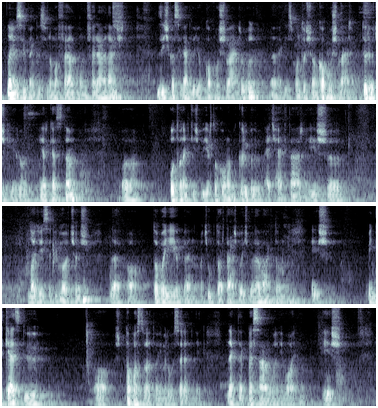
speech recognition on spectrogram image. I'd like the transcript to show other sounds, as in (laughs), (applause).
Nagyon szépen köszönöm a felkonferálást. Zicska Szilárd vagyok Kaposvárról, egész pontosan Kaposvár Töröcskéről érkeztem. Ott van egy kis birtokom, ami körülbelül egy hektár, és nagy része gyümölcsös, de a tavalyi évben a tyúktartásba is belevágtam, és mint kezdő a tapasztalataimról szeretnék nektek beszámolni majd, és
